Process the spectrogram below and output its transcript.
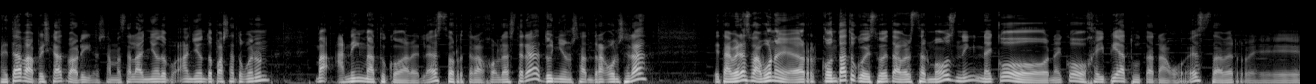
eta, ba, pixkat, ba, hori, esan bezala, ainondo pasatu genuen, ba, animatuko garela, ez, horretara jolastera, Dungeons and Dragonsera, Eta beraz, ba, bueno, er, kontatuko izu eta berzer moduz, nik nahiko, nahiko jaipiatuta nago, ez? A ber, e,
